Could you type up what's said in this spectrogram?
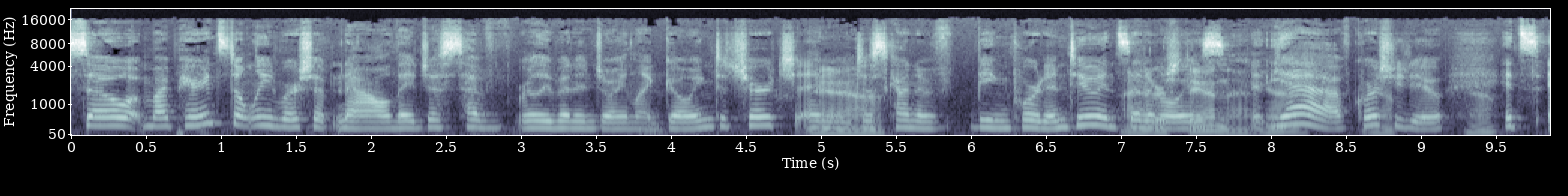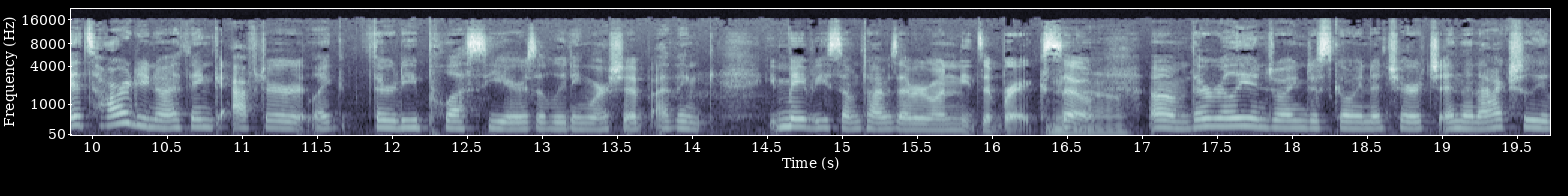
So my parents don't lead worship now. They just have really been enjoying like going to church and Yeah. just kind of being poured into instead of always. that, yeah. of course Yeah. you do. Yeah. It's it's hard, you know. I think after like thirty plus years of leading worship, I think maybe sometimes everyone needs a break. So Yeah. um, they're really enjoying just going to church and then actually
